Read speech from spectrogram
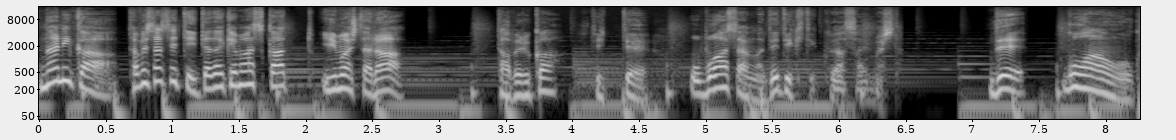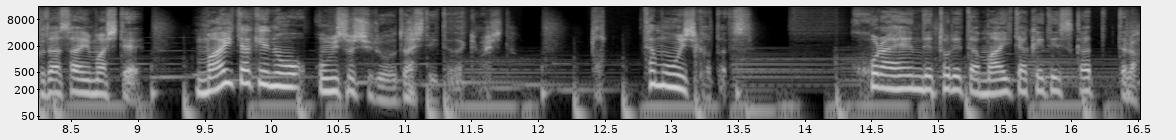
何か食べさせていただけますか？と言いましたら食べるか？って言っておばあさんが出てきてくださいました。でご飯をくださいまして舞茸のお味噌汁を出していただきました。とっても美味しかったです。ここら辺で採れた舞茸ですかって言ったら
